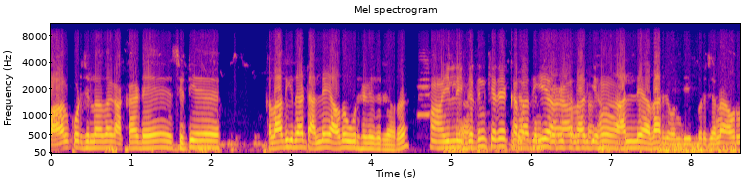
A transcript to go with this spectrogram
ಬಾಗಲಕೋಟೆ ಜಿಲ್ಲಾದಾಗ ಆ ಕಡೆ ಸಿಟಿ ಕಲಾದಗಿ ದಾಟ ಅಲ್ಲೇ ಯಾವ್ದೋ ಊರ್ ಹೇಳಿದ್ರಿ ಅವ್ರು. ಹಾ ಇಲ್ಲಿ ಗದಿನಕೆರೆ ಕಲಾದಗಿ ಕಲಾದಗಿ ಹ್ಮ್ ಅಲ್ಲೇ ಅದಾರ್ರಿ ಒಂದ್ ಇಬ್ಬರು ಜನ ಅವ್ರು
